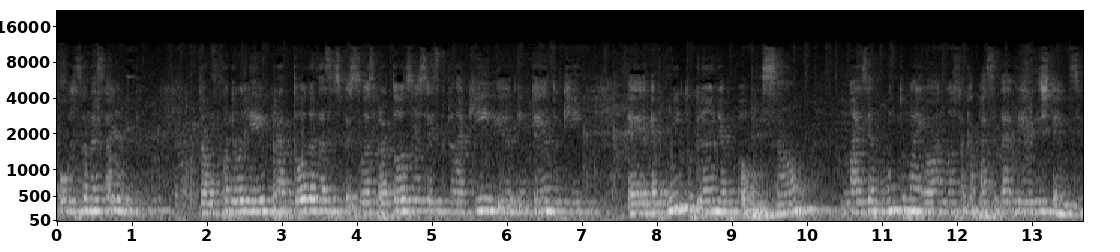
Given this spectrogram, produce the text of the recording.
força nessa luta. Então, quando eu olhei para todas essas pessoas, para todos vocês que estão aqui, eu entendo que é, é muito grande a opressão, mas é muito maior a nossa capacidade de resistência.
